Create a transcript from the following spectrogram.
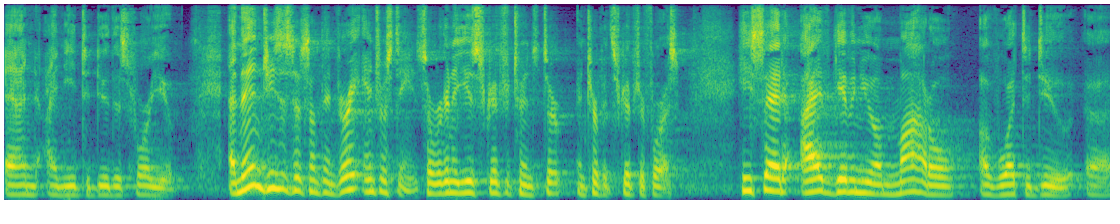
and I need to do this for you. And then Jesus says something very interesting. So we're going to use scripture to inter- interpret scripture for us. He said, I've given you a model of what to do, uh,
